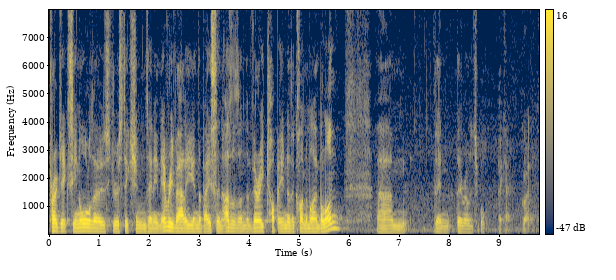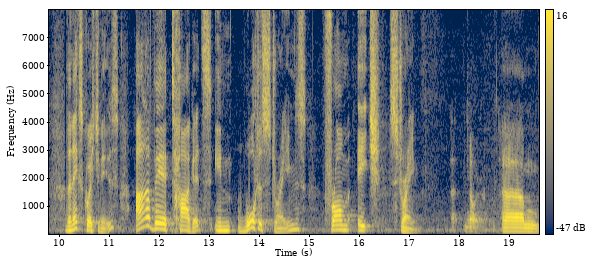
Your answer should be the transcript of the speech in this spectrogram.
projects in all of those jurisdictions and in every valley in the basin, other than the very top end of the Condamine Balonne, um, then they're eligible. Okay, great. The next question is, are there targets in water streams from each stream? No. Um,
